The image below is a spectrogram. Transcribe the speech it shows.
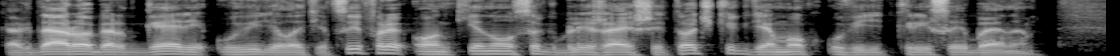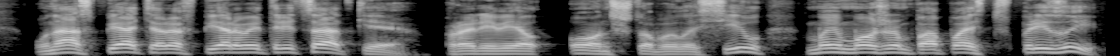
Когда Роберт Гэри увидел эти цифры, он кинулся к ближайшей точке, где мог увидеть Криса и Бена. «У нас пятеро в первой тридцатке!» — проревел он, что было сил. «Мы можем попасть в призы!»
